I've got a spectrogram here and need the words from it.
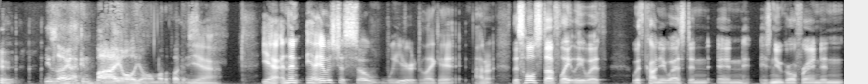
he's like, I can buy all y'all motherfuckers. Yeah. Yeah, and then yeah, it was just so weird. Like it, I don't this whole stuff lately with with Kanye West and and his new girlfriend and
